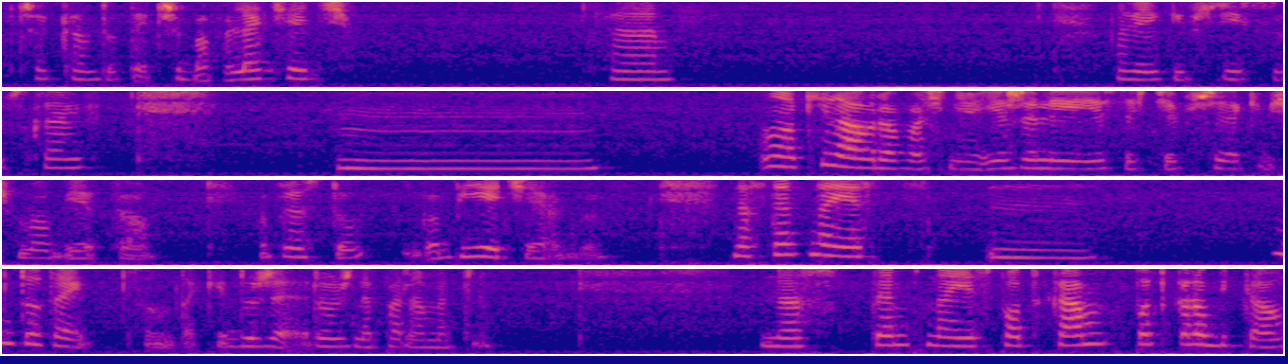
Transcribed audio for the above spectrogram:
poczekam, tutaj trzeba wylecieć. Tam. Na wielki przycisk subscribe. Mm. No, Kilaura właśnie, jeżeli jesteście przy jakimś mobie, to po prostu go bijecie jakby. Następna jest mm, no tutaj są takie duże, różne parametry. Następna jest potka. Potka robi to.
